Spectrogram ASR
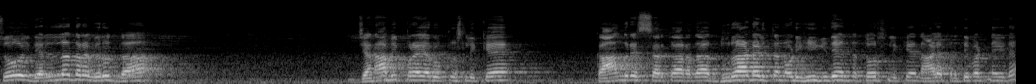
so ಇದೆಲ್ಲದರ ವಿರುದ್ಧ ಜನಾಭಿಪ್ರಾಯ ರೂಪಿಸ್ಲಿಕ್ಕೆ ಕಾಂಗ್ರೆಸ್ ಸರ್ಕಾರದ ದುರಾಡಳಿತ ನೋಡಿ ಹೀಗಿದೆ ಅಂತ ತೋರಿಸಲಿಕ್ಕೆ ನಾಳೆ ಪ್ರತಿಭಟನೆ ಇದೆ.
